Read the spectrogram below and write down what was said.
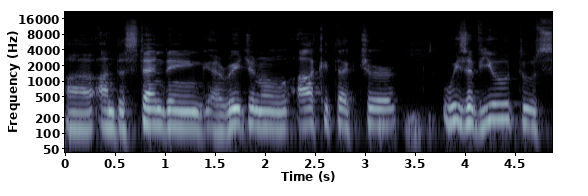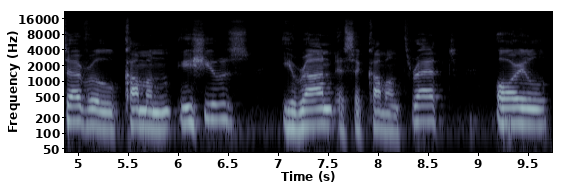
uh, understanding, a regional architecture with a view to several common issues Iran as a common threat, oil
